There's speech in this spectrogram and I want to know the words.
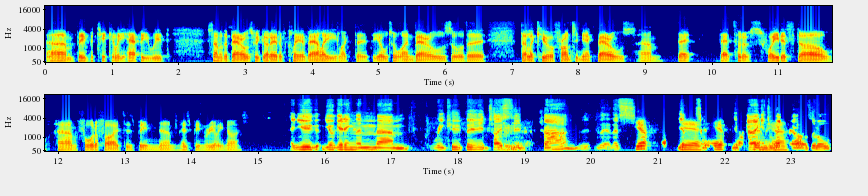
been particularly happy with some of the barrels we got out of Clare Valley, like the the altar wine barrels or the the Liqueur Frontignac barrels. Um, that that sort of sweeter style um, fortified has been um, has been really nice. And you you're getting them um, recoopered, toasted, charred. That's yep. Yep. Yeah, so yep. You're going into wet barrels at all.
